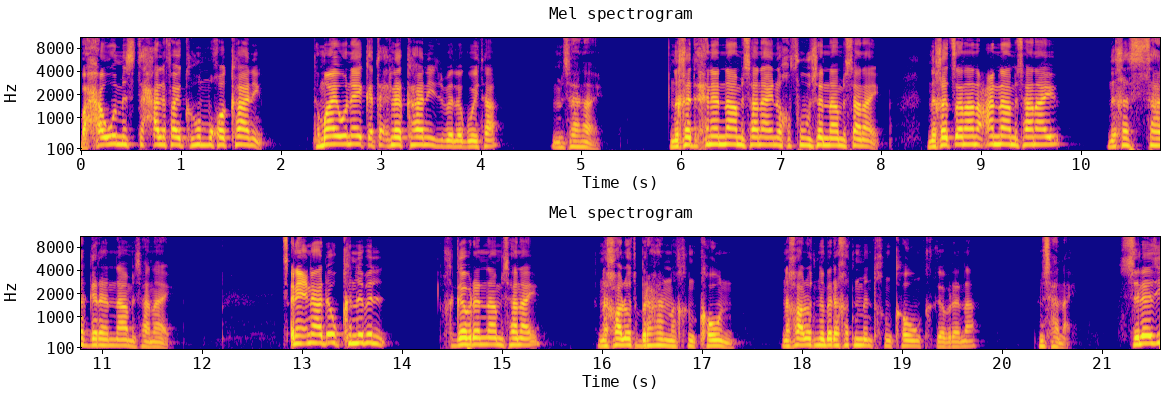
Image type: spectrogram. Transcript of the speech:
ብሓዊ ምስ እትሓልፍ ኣይክህሙኸካን እዩ፣ ትማይ እውን ኣይቀትሕለካን እዩ ዝበለ ጎይታ ምሳና እዩ። ንኸድሕነና ምሳና እዩ፣ ንኽፍውሰና ምሳና እዩ፣ ንኸጸናንዓና ምሳና እዩ፣ ንኸሳግረና ምሳና እዩ። ጽኒዕና ደው ክንብል ንክገብረና ምሳና እዩ ንካልኦት ብርሃን ንክንከውን ንካልኦት ንበረከት ምእንቲ ክንከውን ክገብረና ምሳና እዩ ስለዚ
